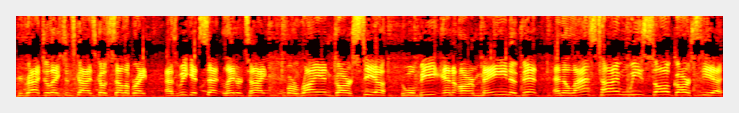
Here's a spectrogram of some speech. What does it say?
Congratulations, guys. Go celebrate as we get set later tonight for Ryan Garcia, who will be in our main event. And the last time we saw Garcia,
